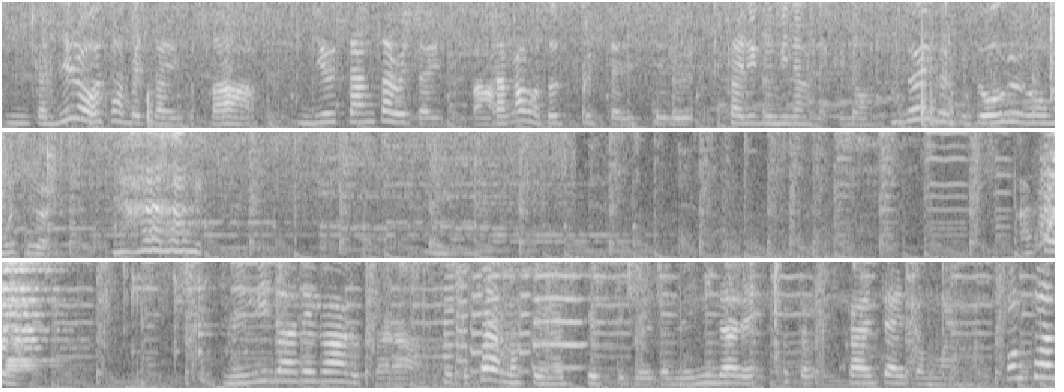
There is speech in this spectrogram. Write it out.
なんかジロー食べたりとか牛タン食べたりとか仲本作ったりしてる2人組なんだけどとにかく動画が面白い。ネギだれがあるからちょっと小山くんが作ってくれたネギだれちょっと使いたいと思います。本当は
